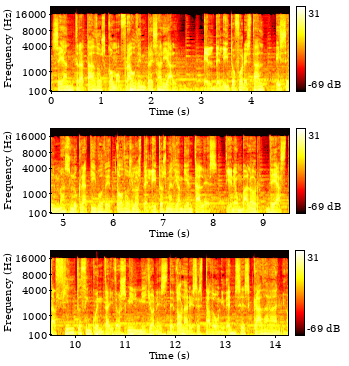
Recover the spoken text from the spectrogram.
sean tratados como fraude empresarial el delito forestal es el más lucrativo de todos los delitos medioambientales. Tiene un valor de hasta 152 mil millones de dólares estadounidenses cada año.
